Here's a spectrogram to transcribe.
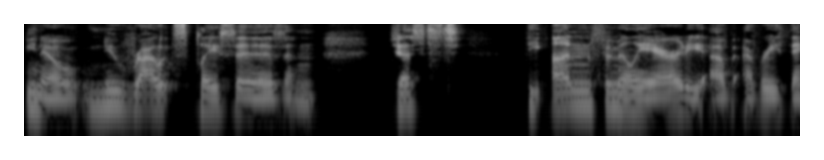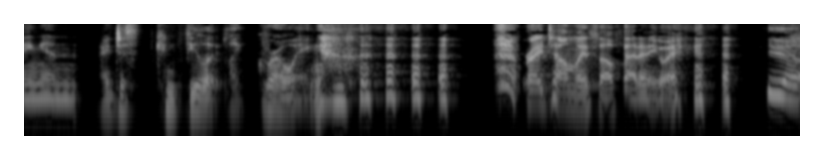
you know, new routes, places, and just the unfamiliarity of everything. And I just can feel it like growing. or I tell myself that anyway. yeah.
